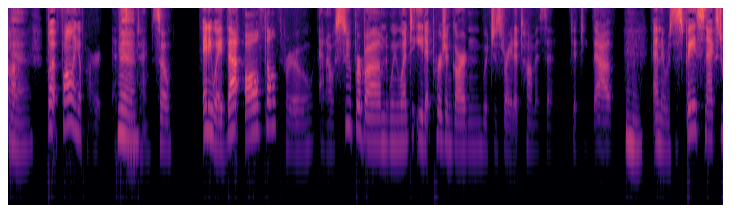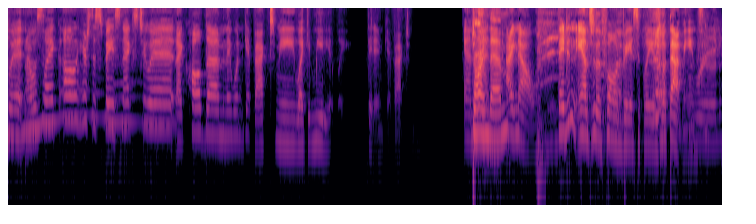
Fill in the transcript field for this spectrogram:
uh, yeah. but falling apart at the Yeah. same time. So anyway, that all fell through, and I was super bummed. We went to eat at Persian Garden, which is right at Thomas and 15th Ave, Mhm. and there was a space next to it, and I was like, "Oh, here's the space next to it." I called them, and they wouldn't get back to me like immediately. They didn't get back to me. And Darn them. I know they didn't answer the phone. Basically, is what that means. Rude.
